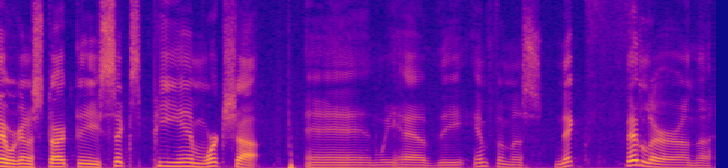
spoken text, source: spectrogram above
Okay, we're going to start the 6 p.m. workshop, and we have the infamous Nick Fidler on the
